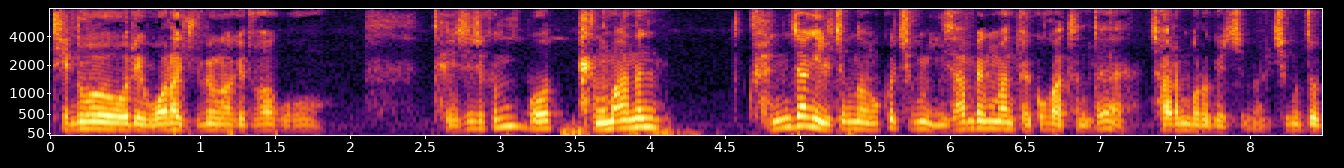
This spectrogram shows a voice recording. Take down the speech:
딘 홀이 워낙 유명하기도 하고 DayZ 지금 뭐 100만은 굉장히 일찍 넘었고 지금 2, 300만 될 것 같은데 잘은 모르겠지만 지금도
